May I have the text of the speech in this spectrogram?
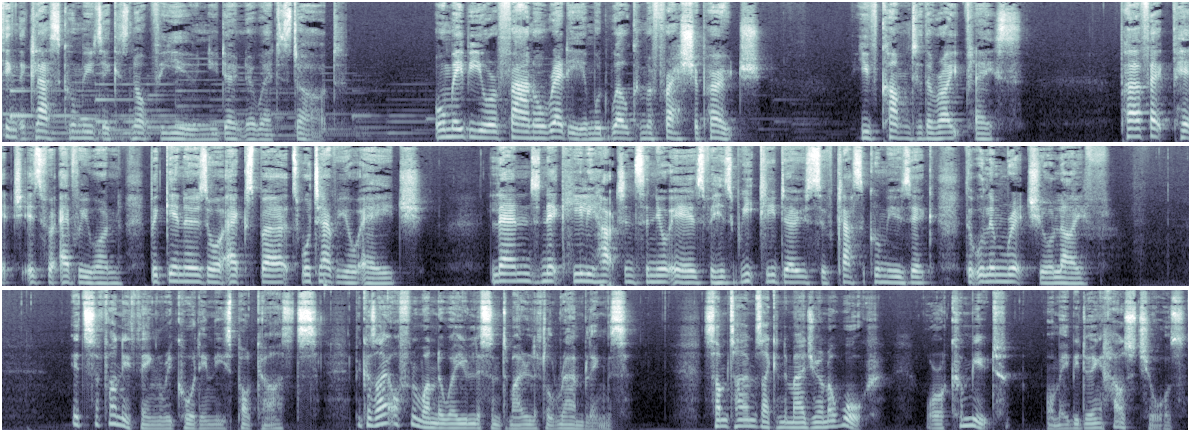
Think that classical music is not for you and you don't know where to start? Or maybe you're a fan already and would welcome a fresh approach. You've come to the right place. Perfect pitch is for everyone, beginners or experts, whatever your age. Lend Nick Healy Hutchinson your ears for his weekly dose of classical music that will enrich your life. It's a funny thing recording these podcasts because I often wonder where you listen to my little ramblings. Sometimes I can imagine on a walk, or a commute, or maybe doing house chores.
